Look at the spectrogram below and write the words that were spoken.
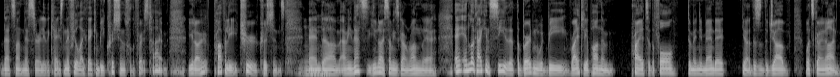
that's not necessarily the case, and they feel like they can be Christians for the first time, you know, properly true Christians. Mm. And um, I mean, that's you know something's gone wrong there. And, and look, I can see that the burden would be rightly upon them prior to the fall Dominion mandate you know this is the job what's going on?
